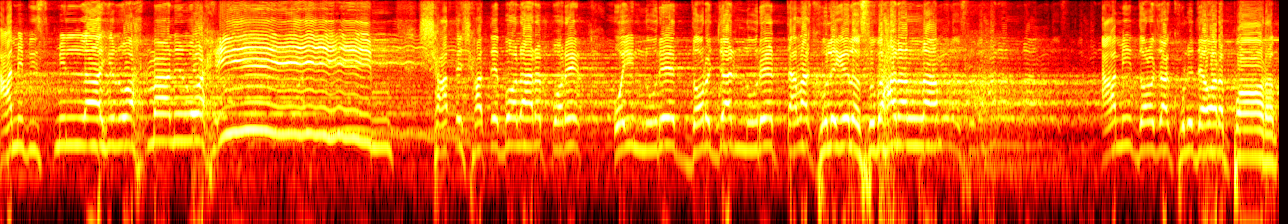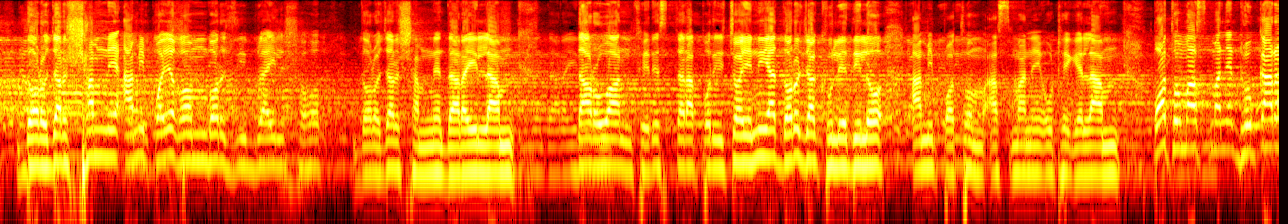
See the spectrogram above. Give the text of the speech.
আমি বিসমিল্লাহির রহমানির রহিম। সাথে সাথে বলার পরে ওই নূরের দরজার নূরের তালা খুলে গেল, সুবহানাল্লাহ। আমি দরজা খুলে দেওয়ার পর দরজার সামনে আমি পয়গম্বর জিব্রাইল সহ দরজার সামনে দাঁড়াইলাম। দারোয়ান ফেরেস্তারা পরিচয় নিয়ে দরজা খুলে দিল। আমি প্রথম আসমানে উঠে গেলাম। প্রথম আসমানে ঢোকার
